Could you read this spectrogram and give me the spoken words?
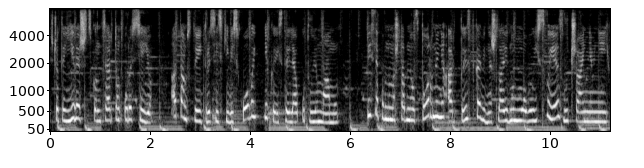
що ти їдеш з концертом у Росію, а там стоїть російський військовий, який стріляв у твою маму. Після повномасштабного вторгнення артистка віднайшла рідну мову і своє звучання в ній,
